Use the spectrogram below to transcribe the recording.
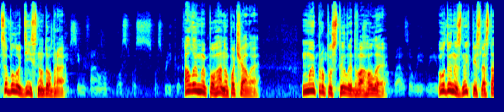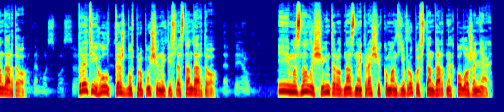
це було дійсно добре. Але ми погано почали. Ми пропустили два голи. Один із них після стандарту. Третій гол теж був пропущений після стандарту. І ми знали, що Інтер одна з найкращих команд Європи в стандартних положеннях.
